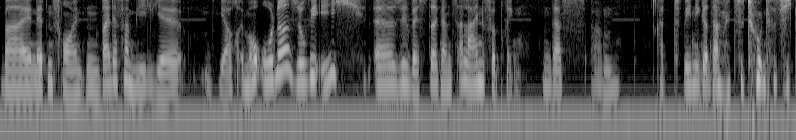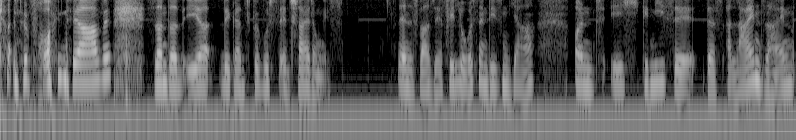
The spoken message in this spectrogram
bei netten Freunden, bei der Familie, wie auch immer, oder so wie ich äh, Silvester ganz alleine verbringen. Das ähm, hat weniger damit zu tun, dass ich keine Freunde habe, sondern eher eine ganz bewusste Entscheidung ist denn es war sehr viel los in diesem Jahr und ich genieße das Alleinsein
